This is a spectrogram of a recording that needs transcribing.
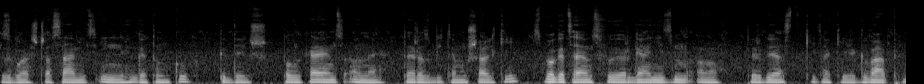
zwłaszcza samic innych gatunków, gdyż połykając one te rozbite muszelki, wzbogacają swój organizm o pierwiastki takie jak wapń,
